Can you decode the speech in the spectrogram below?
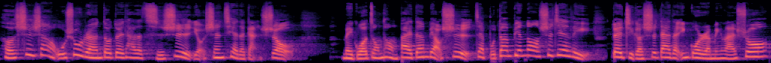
和世上无数人都对他的辞世有深切的感受。美国总统拜登表示，在不断变动的世界里，对几个世代的英国人民来说，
